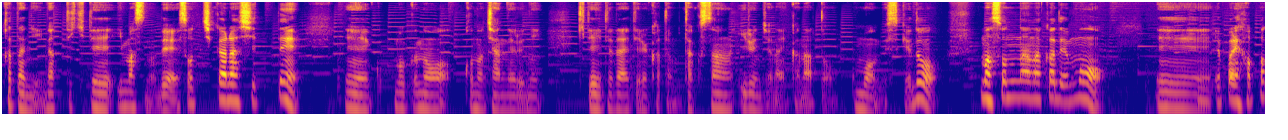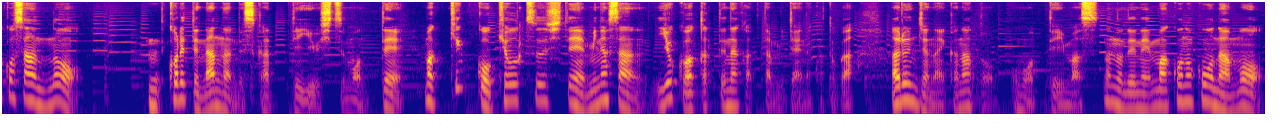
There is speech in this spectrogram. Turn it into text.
方になってきていますので、そっちから知って、えー、僕のこのチャンネルに来ていただいている方もたくさんいるんじゃないかなと思うんですけど、まあそんな中でも、えー、やっぱりはっぱこさんのこれって何なんですかっていう質問って、まあ、結構共通して皆さんよく分かってなかったみたいなことがあるんじゃないかなと思っています。なのでね、まあ、このコーナーも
